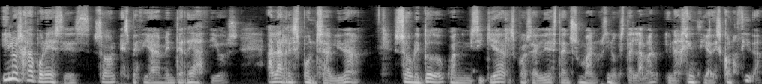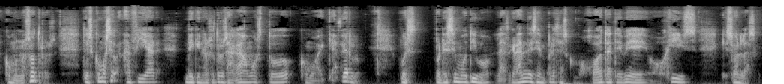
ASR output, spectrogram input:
Y los japoneses son especialmente reacios a la responsabilidad, sobre todo cuando ni siquiera la responsabilidad está en su mano, sino que está en la mano de una agencia desconocida, como nosotros. Entonces, ¿cómo se van a fiar de que nosotros hagamos todo como hay que hacerlo? Pues por ese motivo, las grandes empresas como JTB o GIS, que son las,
